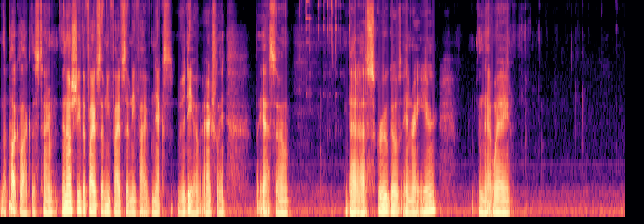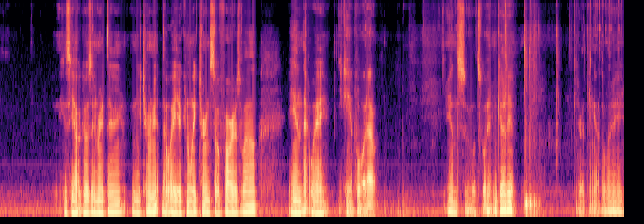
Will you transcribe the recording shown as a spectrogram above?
the puck lock this time. And I'll show you the 570, 575 next video, actually. But yeah, so that uh, screw goes in right here. And that way, you can see how it goes in right there. And you turn it, that way you can only turn so far as well. And that way you can't pull it out. And so let's go ahead and gut it. Get everything out of the way,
